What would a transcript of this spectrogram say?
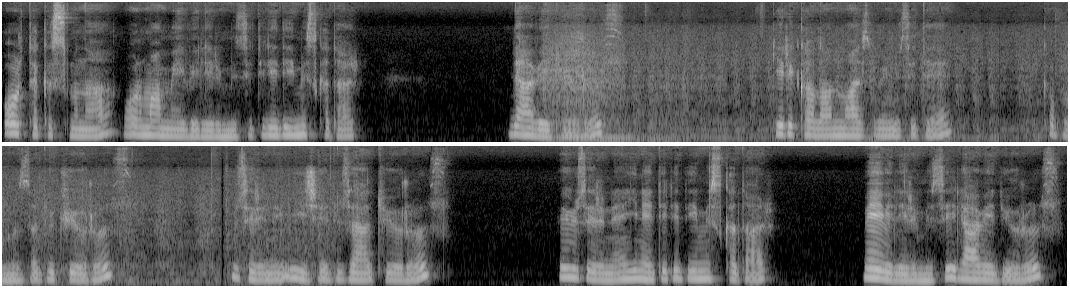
Orta kısmına orman meyvelerimizi dilediğimiz kadar ilave ediyoruz. Geri kalan malzememizi de kabımıza döküyoruz. Üzerini iyice düzeltiyoruz. Ve üzerine yine dilediğimiz kadar meyvelerimizi ilave ediyoruz.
